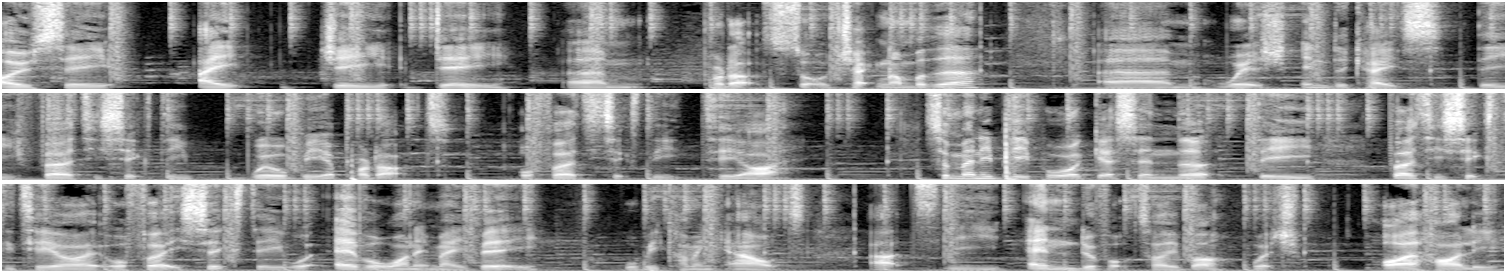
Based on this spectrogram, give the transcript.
OC8GD um, product sort of check number there, um, which indicates the 3060 will be a product or 3060 Ti. So many people are guessing that the 3060 Ti or 3060, whatever one it may be, will be coming out at the end of October, which I highly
